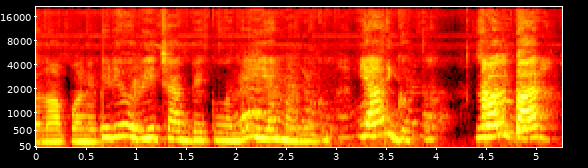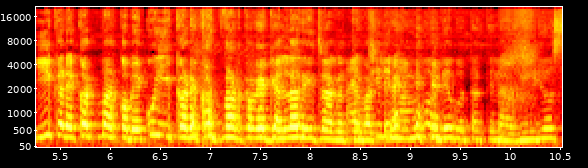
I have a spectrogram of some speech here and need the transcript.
ಏನಪ್ಪ ವಿಡಿಯೋ ರೀಚ್ ಆಗಬೇಕು ಅಂದ್ರೆ ಏನು ಮಾಡಬೇಕು? ಯಾರಿಗ್ ಗೊತ್ತು? ಸ್ವಲ್ಪ ಈ ಕಡೆ ಕಟ್ ಮಾಡ್ಕೋಬೇಕು ಈ ಕಡೆ ಕಟ್ ಮಾಡ್ಕೋಬೇಕು ಎಲ್ಲ ರೀಚ್ ಆಗುತ್ತೆ ನಮಗೂ ಅದೇ ಗೊತ್ತಾಗ್ತಿಲ್ಲ. ವಿಡಿಯೋಸ್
